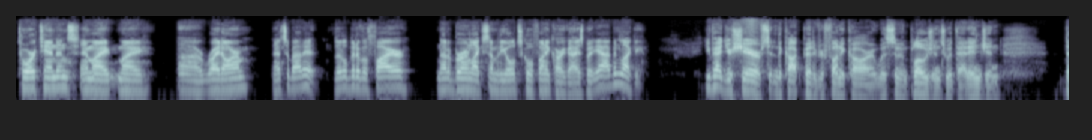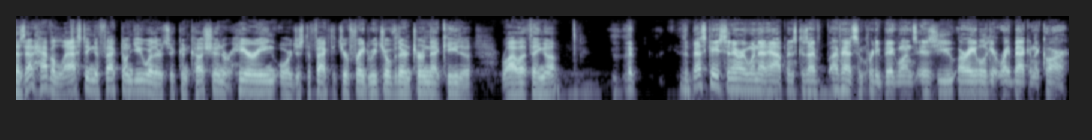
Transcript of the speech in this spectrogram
Tore tendons in my my uh, right arm. That's about it. A little bit of a fire, not a burn like some of the old school funny car guys, but yeah, I've been lucky. You've had your share of sitting in the cockpit of your funny car with some implosions with that engine. Does that have a lasting effect on you, whether it's a concussion or hearing or just the fact that you're afraid to reach over there and turn that key to rile that thing up? The the best case scenario when that happens, because I've I've had some pretty big ones, is you are able to get right back in the car.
